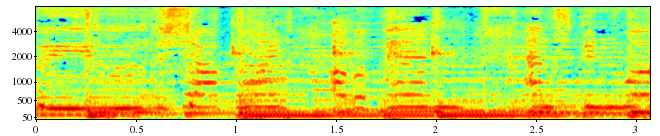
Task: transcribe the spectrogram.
We use the sharp point of a pen and spin words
